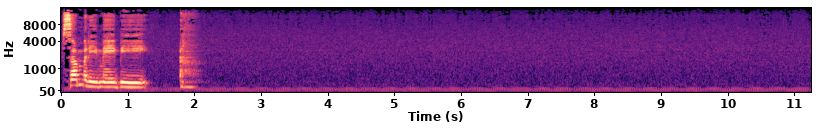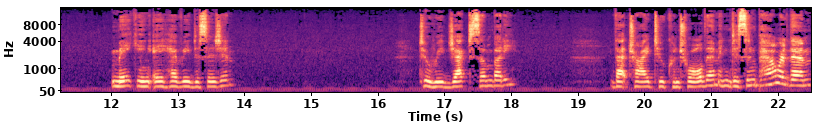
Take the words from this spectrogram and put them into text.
somebody may be making a heavy decision to reject somebody that tried to control them and disempower them.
